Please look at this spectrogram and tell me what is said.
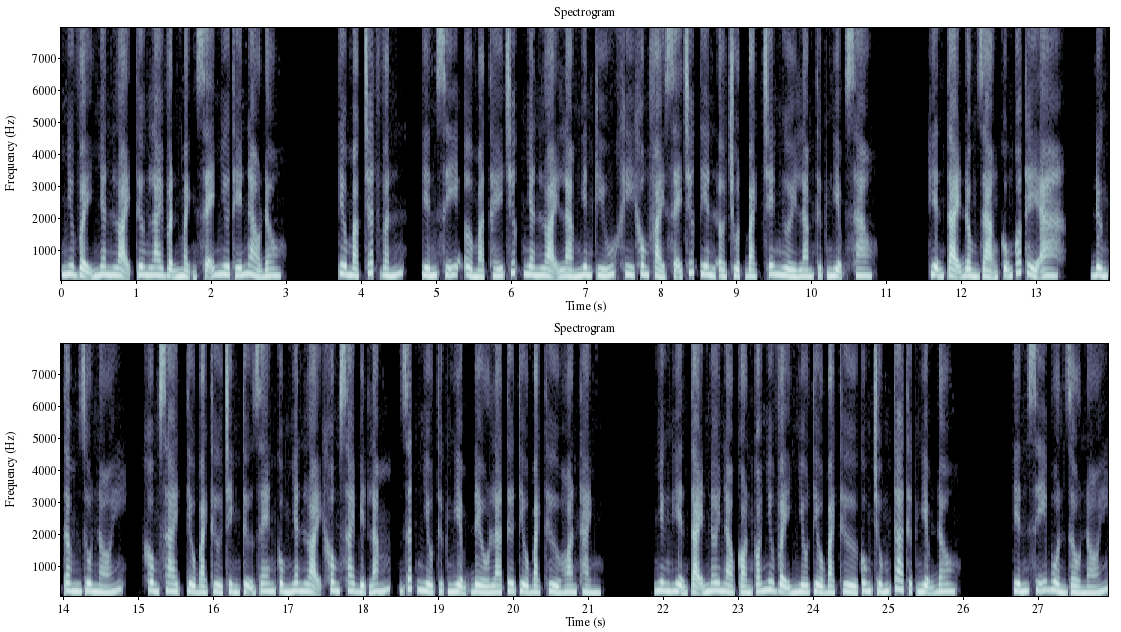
như vậy nhân loại tương lai vận mệnh sẽ như thế nào đâu? Tiêu mặc chất vấn, tiến sĩ ở mặt thấy trước nhân loại làm nghiên cứu khi không phải sẽ trước tiên ở chuột bạch trên người làm thực nghiệm sao? Hiện tại đồng dạng cũng có thể a Đường tâm du nói, không sai, tiểu bạch thử trình tự gen cùng nhân loại không sai biệt lắm, rất nhiều thực nghiệm đều là từ tiểu bạch thử hoàn thành. Nhưng hiện tại nơi nào còn có như vậy nhiều tiểu bạch thử cung chúng ta thực nghiệm đâu. Tiến sĩ buồn rầu nói.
